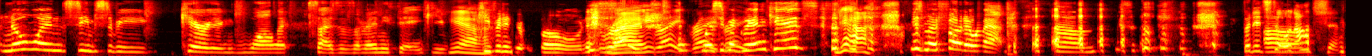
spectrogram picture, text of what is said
No one seems to be carrying wallet sizes of anything. You Yeah. keep it in your phone. Right. Right. Want Right. to see my grandkids? Yeah. Here's my photo app. Um, But it's still an Um, option.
